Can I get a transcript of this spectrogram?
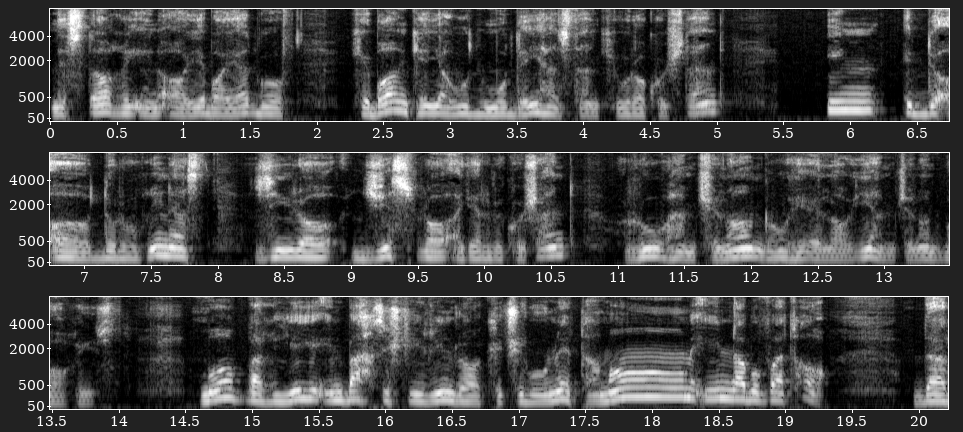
مصداق این آیه باید گفت که با اینکه یهود مدعی هستند که او را کشتند این ادعا دروغین است زیرا جسم را اگر بکشند روح همچنان روح الهی همچنان باقی است. ما بقیه این بحث شیرین را که چگونه تمام این نبوت ها در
